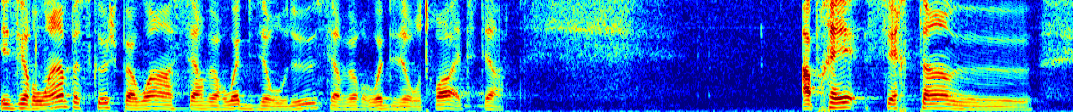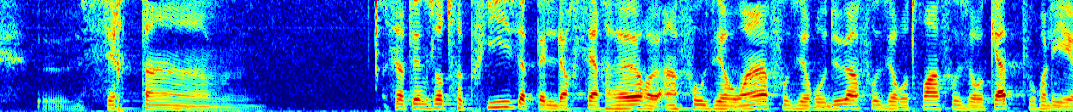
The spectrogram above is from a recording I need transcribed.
Et 01 parce que je peux avoir un serveur web 02, serveur web 03, etc. Après, certains, euh, euh, certains, certaines entreprises appellent leur serveur euh, info 01, info 02, info 03, info 04 pour les,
